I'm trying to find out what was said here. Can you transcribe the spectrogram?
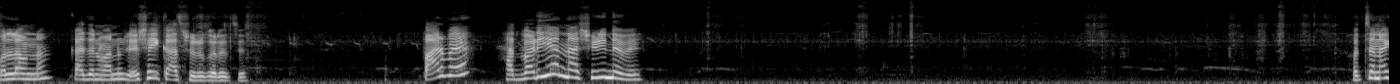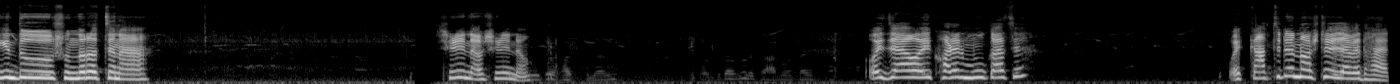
বললাম না, কাজের মানুষ এসেই কাজ শুরু করেছে। পারবে? হাত বাড়িয়ে না সিঁড়ি নেবে? হচ্ছে না কিন্তু, সুন্দর হচ্ছে না। সিঁড়ি নাও সিঁড়ি নাও। ওই যা, ওই খড়ের মুখ আছে। ওই কাঁচিটা নষ্ট হয়ে যাবে ধার।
